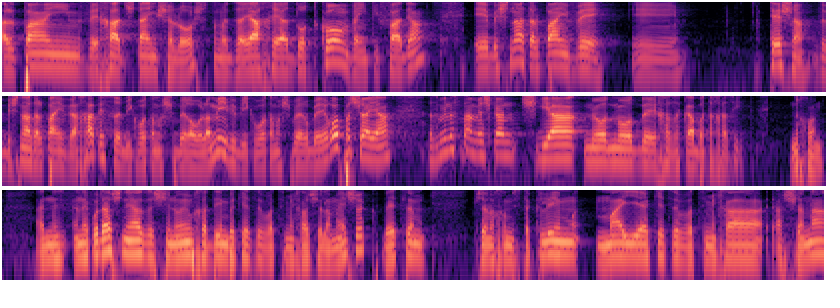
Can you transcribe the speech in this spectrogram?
2001-2003, זאת אומרת זה היה אחרי הדוט קום והאינתיפאדה, אה, בשנת 2000 ו... 2009 ובשנת 2011 בעקבות המשבר העולמי ובעקבות המשבר באירופה שהיה, אז מן הסתם יש כאן שגיאה מאוד מאוד אה, חזקה בתחזית. נכון. הנקודה השנייה זה שינויים חדים בקצב הצמיחה של המשק. בעצם כשאנחנו מסתכלים מה יהיה קצב הצמיחה השנה,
